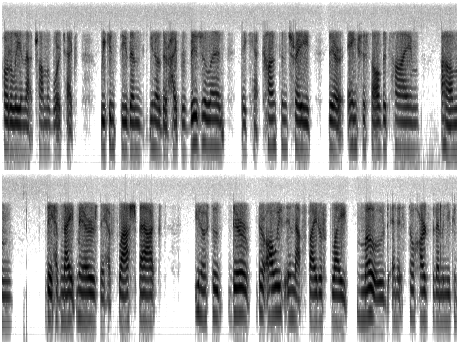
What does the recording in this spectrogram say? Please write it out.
totally in that trauma vortex we can see them, you know, they're hyper vigilant, they can't concentrate, they're anxious all the time. Um, they have nightmares. They have flashbacks. You know, so they're they're always in that fight or flight mode, and it's so hard for them. And you can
